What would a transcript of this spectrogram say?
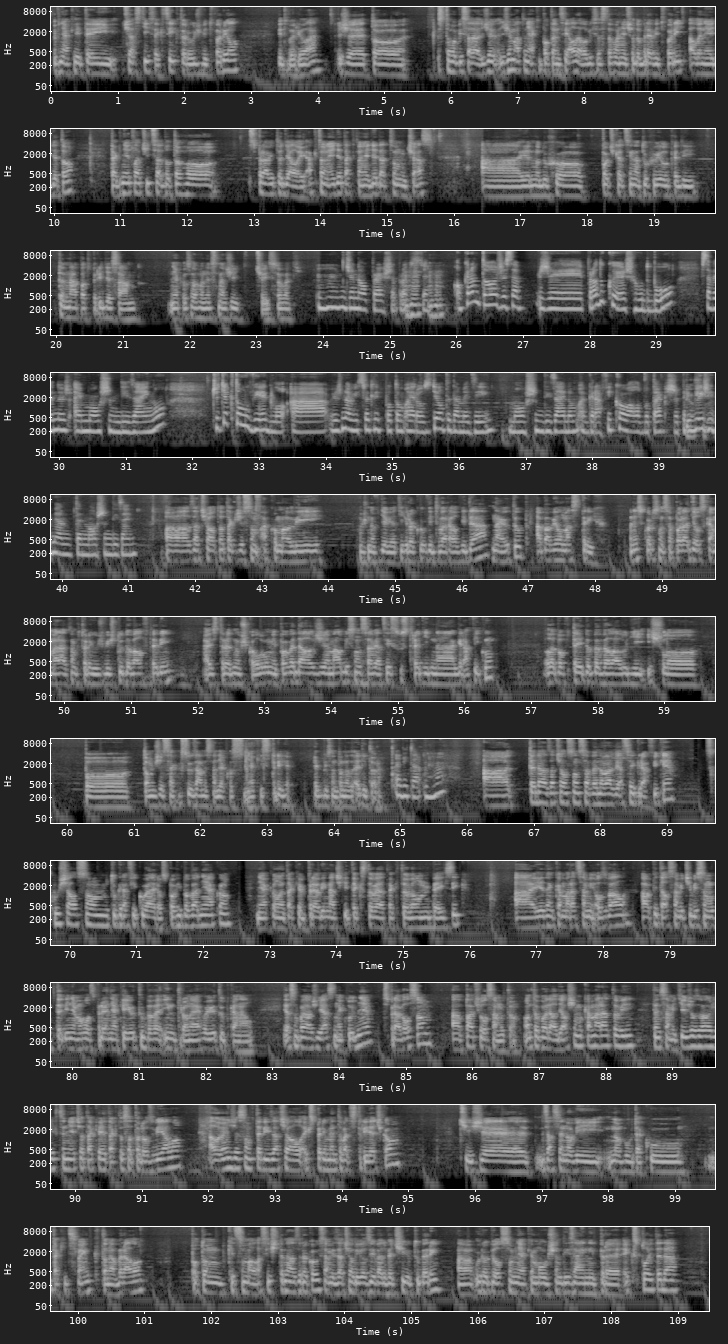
v nejakej tej časti sekcii, ktorú už vytvoril, vytvorila, že to z toho by sa, že, že má to nejaký potenciál, dalo by sa z toho niečo dobré vytvoriť, ale nejde to, tak netlačiť sa do toho, spraviť to ďalej. Ak to nejde, tak to nejde, dať tomu čas a jednoducho počkať si na tú chvíľu, kedy ten nápad príde sám. Nejako sa ho nesnažiť časovať. Mm-hmm, že no pressure proste. Mm-hmm. Okrem toho, že sa že produkuješ hudbu, sa venuješ aj motion designu. Čo ťa k tomu viedlo a vieš nám vysvetliť potom aj rozdiel teda medzi motion designom a grafikou alebo tak, že priblížiť Jasne. nám ten motion design? A začalo to tak, že som ako malý možno v 9 rokoch vytváral videá na YouTube a bavil ma strich. Neskôr som sa poradil s kamarátom, ktorý už vyštudoval vtedy aj strednú školu, mi povedal, že mal by som sa viacej sústrediť na grafiku, lebo v tej dobe veľa ľudí išlo po tom, že sa chcú zamestnať ako nejaký strih, jak by som to nazval, editor. Editor, uh-huh. A teda začal som sa venovať viacej grafike. Skúšal som tú grafiku aj rozpohybovať nejako. Nejaké len také prelinačky textové a takto veľmi basic a jeden kamarát sa mi ozval a opýtal sa mi, či by som mu vtedy nemohol spraviť nejaké YouTube intro na jeho YouTube kanál. Ja som povedal, že jasne, kľudne, spravil som a páčilo sa mu to. On to povedal ďalšiemu kamarátovi, ten sa mi tiež ozval, že chce niečo také, takto sa to rozvíjalo. Ale viem, že som vtedy začal experimentovať s 3D, čiže zase nový, novú takú, taký cvenk to nabralo. Potom, keď som mal asi 14 rokov, sa mi začali ozývať väčší youtubery, a urobil som nejaké motion designy pre Exploiteda,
